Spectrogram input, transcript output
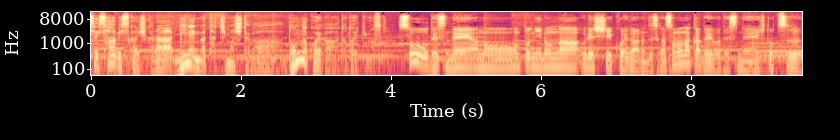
際サービス開始から2年が経ちましたがどんな声が届いていますか？そうですね。あの本当にいろんな嬉しい声があるんですがその中ではですね一つ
